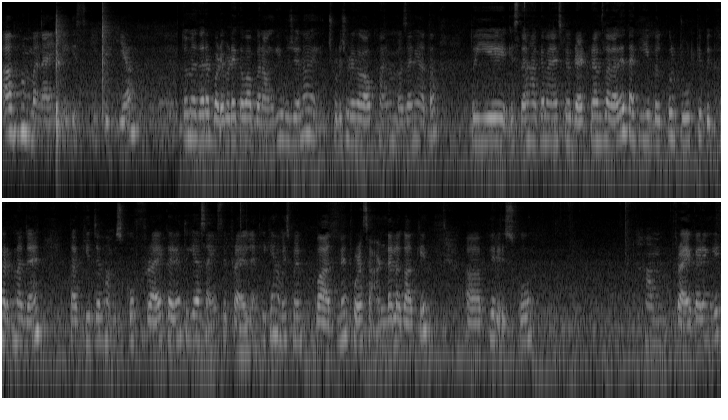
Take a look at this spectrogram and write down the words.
अब हम बनाएँगे इसकी टिकिया। तो मैं ज़रा बड़े बड़े कबाब बनाऊँगी। मुझे ना छोटे छोटे कबाब खाने में मज़ा नहीं आता। तो ये इस तरह के मैंने इस पर ब्रेड क्रम्स लगा दिए ताकि ये बिल्कुल टूट के बिखर ना जाएँ, ताकि जब हम इसको फ्राई करें तो ये आसानी से फ्राई हो जाए, ठीक है? हम इसमें बाद में थोड़ा सा अंडा लगा के फिर इसको हम फ्राई करेंगे।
